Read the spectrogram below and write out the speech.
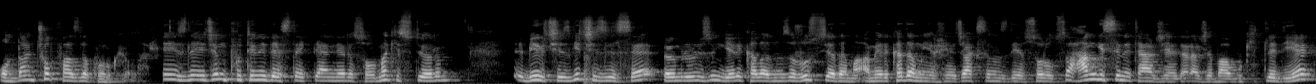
ondan çok fazla korkuyorlar. İzleyicim Putin'i destekleyenlere sormak istiyorum. Bir çizgi çizilse ömrünüzün geri kalanınızı Rusya'da mı Amerika'da mı yaşayacaksınız diye sorulsa hangisini tercih eder acaba bu kitle diye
